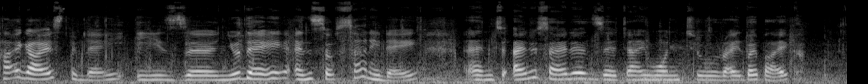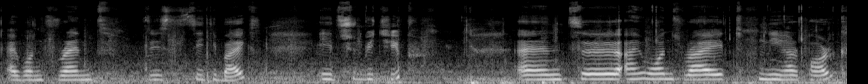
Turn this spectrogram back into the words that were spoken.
Hi guys, today is a new day and so sunny day and I decided that I want to ride by bike. I want to rent these city bikes. It should be cheap and uh, I want to ride near park.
